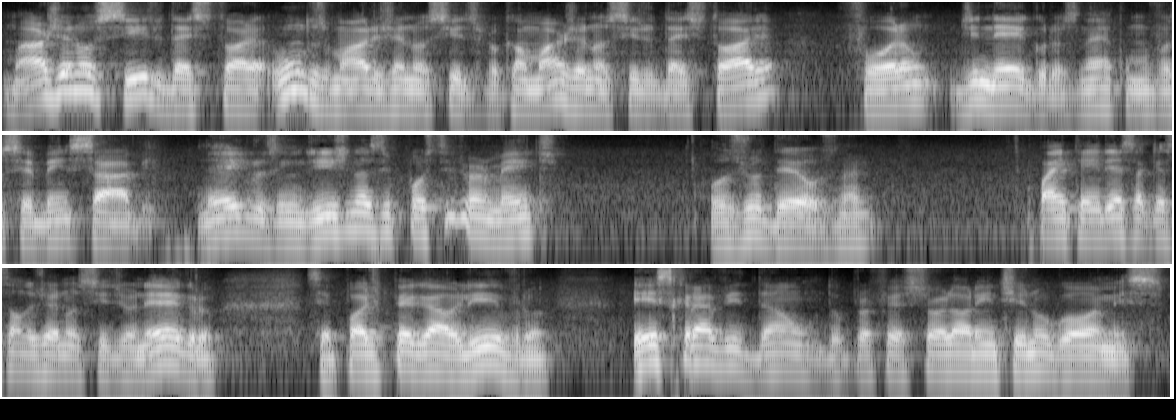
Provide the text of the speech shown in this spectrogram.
o maior genocídio da história, um dos maiores genocídios, porque é o maior genocídio da história, foram de negros, né? como você bem sabe, negros, indígenas e posteriormente os judeus. Né? Para entender essa questão do genocídio negro, você pode pegar o livro Escravidão, do professor Laurentino Gomes.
